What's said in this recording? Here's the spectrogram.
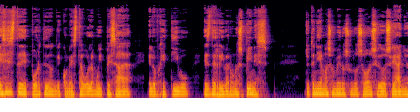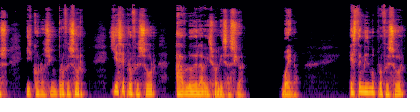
Es este deporte donde con esta bola muy pesada el objetivo es derribar unos pines. Yo tenía más o menos unos 11 o 12 años y conocí un profesor, y ese profesor habló de la visualización. Bueno, este mismo profesor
